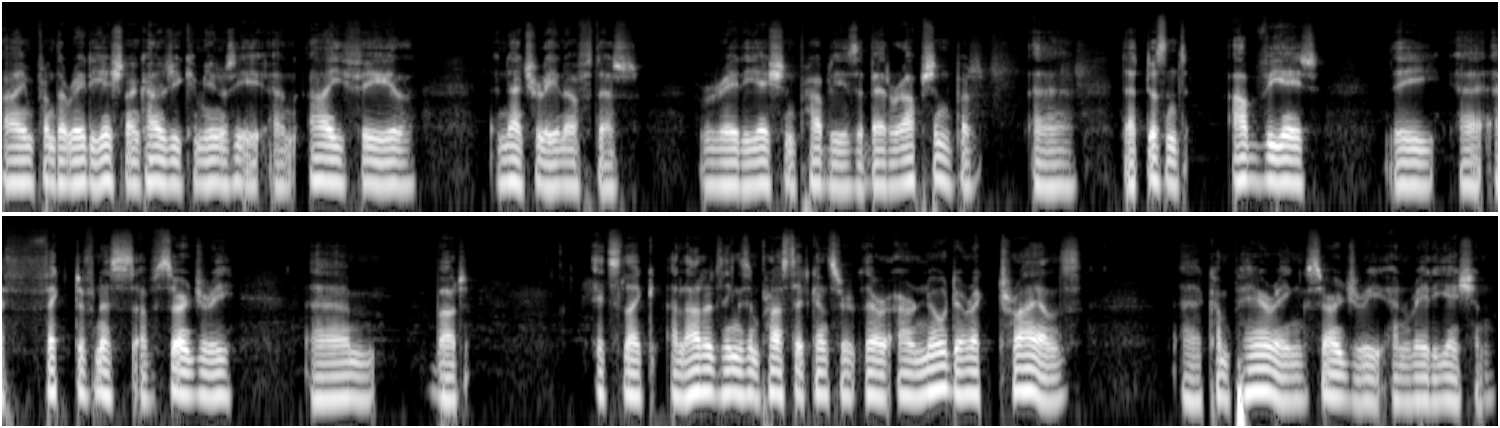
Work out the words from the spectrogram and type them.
I'm from the radiation oncology community, and I feel naturally enough that radiation probably is a better option, but uh, that doesn't obviate the uh, effectiveness of surgery. Um, but it's like a lot of things in prostate cancer, there are no direct trials uh, comparing surgery and radiation.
